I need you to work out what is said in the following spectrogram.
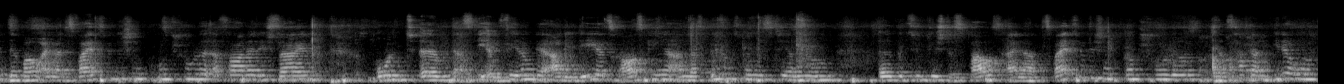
der Bau einer zweizügigen Grundschule erforderlich sei und ähm, dass die Empfehlung der ADD jetzt rausginge an das Bildungsministerium äh, bezüglich des Baus einer zweizügigen Grundschule. Das hat dann wiederum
